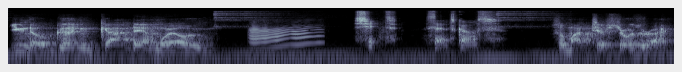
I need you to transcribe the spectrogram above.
You know good and goddamn well who. Shit, that goes. So my tipster was right.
